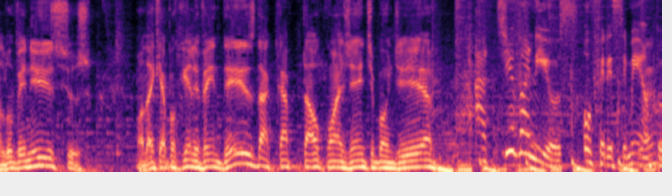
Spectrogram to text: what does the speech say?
Alô, Vinícius. Bom, daqui a pouquinho ele vem desde a capital com a gente. Bom dia. Ativa News. Oferecimento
